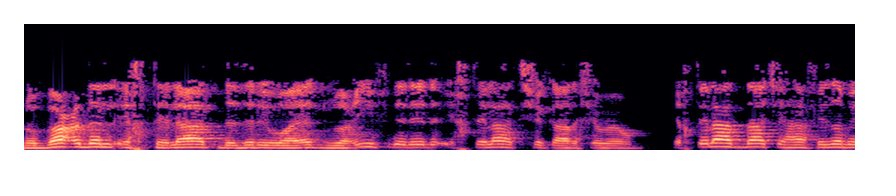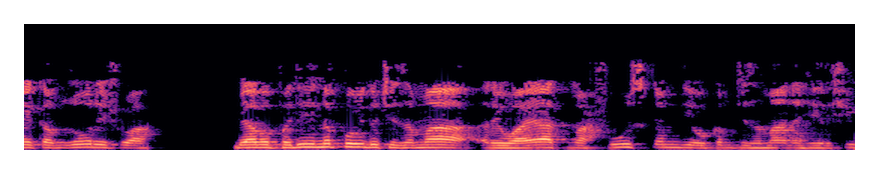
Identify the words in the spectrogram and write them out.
نو بعد الاختلاط د روایت ضعیف دی د اختلاط شکار شوی اختلاط دا چې حافظه به کمزورې شوه بیا په دې نه پوهیدو چې زما روایت محفوظ کم دي او کم چې زما نه هیر شي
